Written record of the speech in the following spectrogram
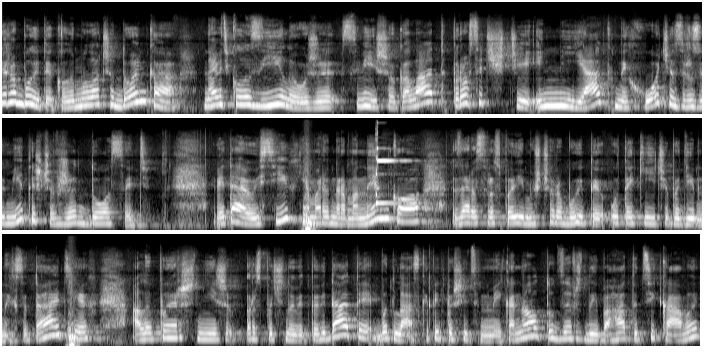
Що робити, коли молодша донька, навіть коли з'їла уже свій шоколад, просить ще і ніяк не хоче зрозуміти, що вже досить. Вітаю усіх, я Марина Романенко. Зараз розповім, що робити у такій чи подібних ситуаціях. Але перш ніж розпочну відповідати, будь ласка, підпишіться на мій канал. Тут завжди багато цікавої,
